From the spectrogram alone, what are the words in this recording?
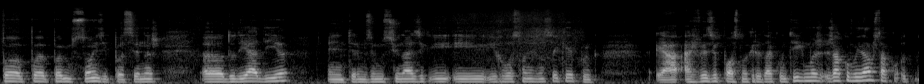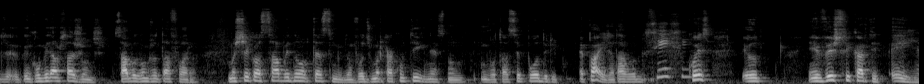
para, para, para emoções e para cenas ah, do dia a dia, em termos emocionais e, e, e relações, não sei o quê, porque é, às vezes eu posso não querer estar contigo, mas já combinámos estar, co- combinámos estar juntos. Sábado vamos jantar fora. Mas chega ao sábado e não apetece muito, não vou desmarcar contigo, né? Senão vou estar a ser podre. Epá, já estava. Sim, sim. Coisa, eu, em vez de ficar tipo, ei,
